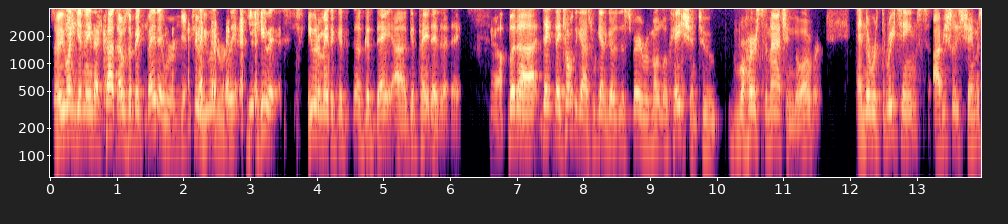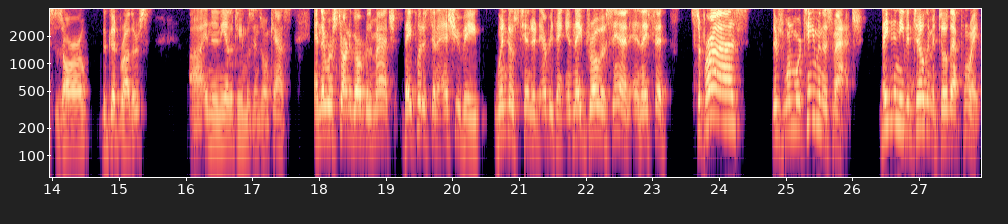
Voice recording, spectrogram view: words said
So he wasn't getting any of that cut. That was a big payday we were getting too. He would have really he, he would he would have made a good a good day uh, good payday that day. Yeah. But uh, they they told the guys we got to go to this very remote location to rehearse the match and go over it. And there were three teams. Obviously, Sheamus Cesaro, the Good Brothers, uh, and then the other team was Enzo and Cass. and they were starting to go over the match. They put us in an SUV, windows tinted, everything, and they drove us in and they said, Surprise, there's one more team in this match. They didn't even tell them until that point.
